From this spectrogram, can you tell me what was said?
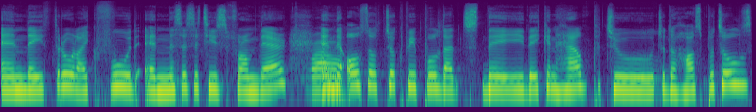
and they threw like food and necessities from there, and they also took people that they they can help to to the hospitals.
